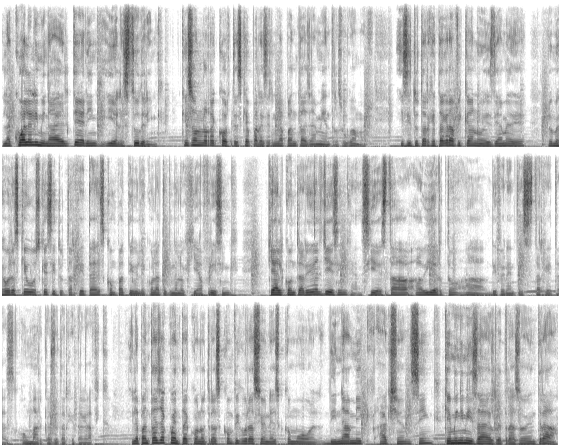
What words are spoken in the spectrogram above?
la cual elimina el tearing y el stuttering, que son los recortes que aparecen en la pantalla mientras jugamos. Y si tu tarjeta gráfica no es de AMD, lo mejor es que busques si tu tarjeta es compatible con la tecnología FreeSync, que al contrario del G-Sync, sí está abierto a diferentes tarjetas o marcas de tarjeta gráfica. Y la pantalla cuenta con otras configuraciones como Dynamic Action Sync, que minimiza el retraso de entrada,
